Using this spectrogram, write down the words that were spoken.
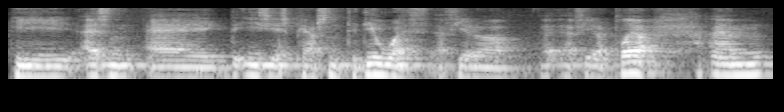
he isn't uh, the easiest person to deal with if you're a if you're a player. Um,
